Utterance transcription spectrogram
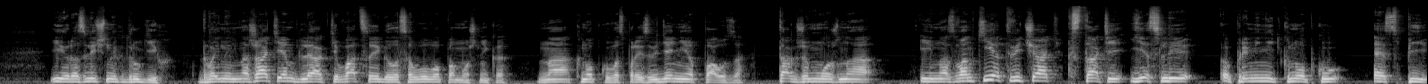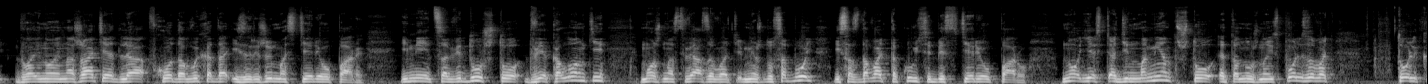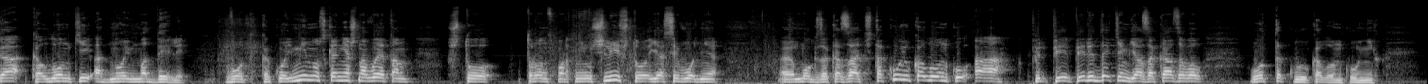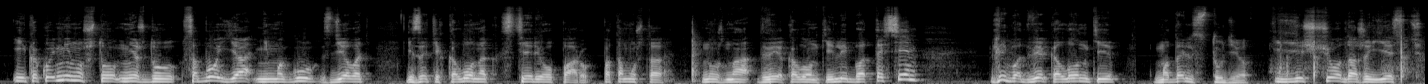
и различных других. Двойным нажатием для активации голосового помощника на кнопку воспроизведения пауза. Также можно и на звонки отвечать. Кстати, если применить кнопку SP двойное нажатие для входа-выхода из режима стереопары. Имеется в виду, что две колонки можно связывать между собой и создавать такую себе стереопару. Но есть один момент, что это нужно использовать только колонки одной модели. Вот какой минус, конечно, в этом, что Тронспорт не учли, что я сегодня э, мог заказать такую колонку, а перед этим я заказывал вот такую колонку у них. И какой минус, что между собой я не могу сделать из этих колонок стереопару, потому что нужно две колонки либо T7, либо две колонки модель Studio. И еще даже есть...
